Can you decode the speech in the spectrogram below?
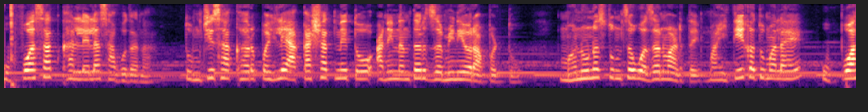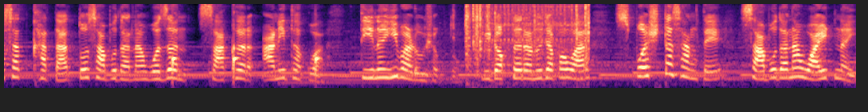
उपवासात खाल्लेला साबुदाणा. तुमची साखर पहिले आकाशात नेतो आणि नंतर जमिनीवर आपटतो. म्हणूनच तुमचं वजन वाढतंय. माहितीये का तुम्हाला हे? उपवासात खातात तो साबुदाणा वजन साखर आणि थकवा तीनही वाढवू शकतो. मी डॉक्टर अनुजा पवार स्पष्ट सांगते साबुदाणा वाईट नाही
